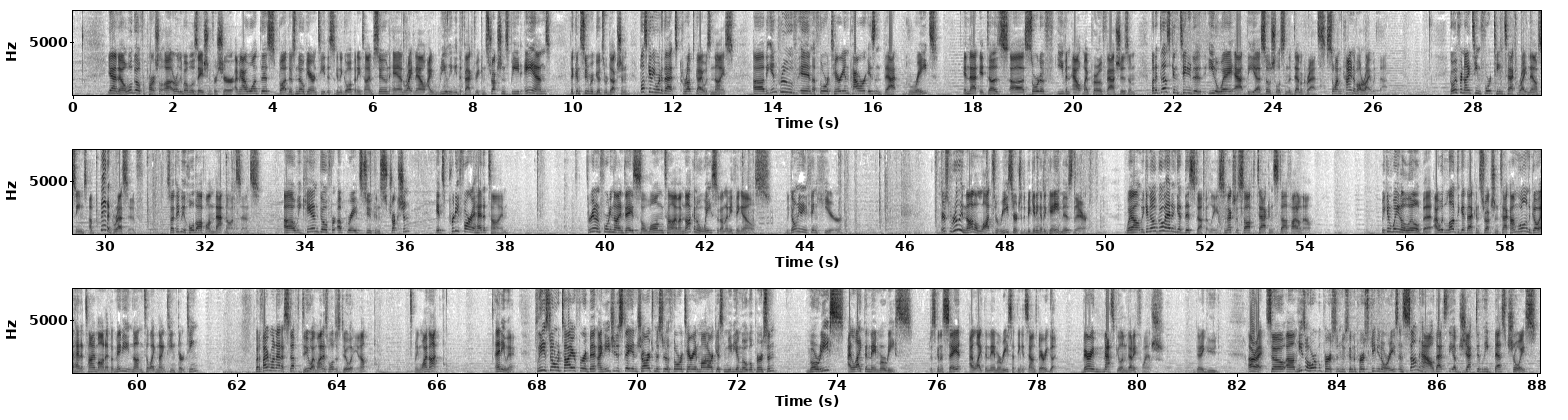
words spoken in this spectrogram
yeah, no, we'll go for partial uh, early mobilization for sure. I mean, I want this, but there's no guarantee this is to go up anytime soon. And right now, I really need the factory construction speed and the consumer goods reduction. Plus, getting rid of that corrupt guy was nice. Uh, the improve in authoritarian power isn't that great in that it does uh, sort of even out my proto-fascism, but it does continue to eat away at the uh, socialists and the Democrats, so I'm kind of all right with that. Going for 1914 tech right now seems a bit aggressive, so I think we hold off on that nonsense. Uh, we can go for upgrades to construction. It's pretty far ahead of time. 349 days is a long time. I'm not to waste it on anything else. We don't need anything here. There's really not a lot to research at the beginning of the game, is there? Well, we can go ahead and get this stuff at least. Some extra soft attack and stuff, I don't know. We can wait a little bit. I would love to get that construction tech. I'm willing to go ahead of time on it, but maybe not until like 1913. But if I run out of stuff to do, I might as well just do it, you know? I mean, why not? Anyway, please don't retire for a bit. I need you to stay in charge, Mr. Authoritarian Monarchist Media Mogul person. Maurice, I like the name Maurice. I'm just gonna say it. I like the name Maurice. I think it sounds very good. Very masculine, very French. Very good. All right, so um, he's a horrible person who's gonna persecute minorities, and somehow that's the objectively best choice.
